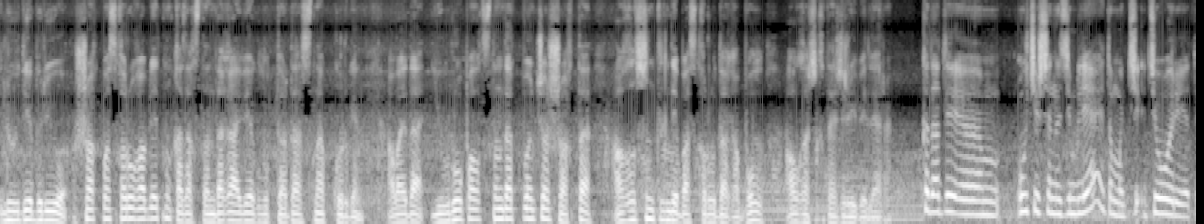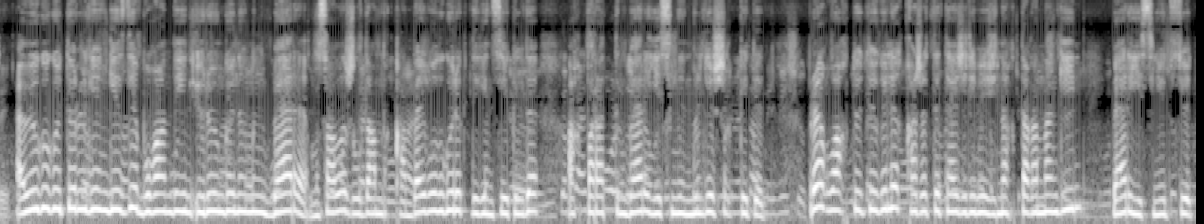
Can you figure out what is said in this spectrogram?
ілуде біреуі ұшақ басқару қабілетін Қазақстандағы авиаклубтарда сынап көрген. Алайда еуропалық стандарт бойынша ұшақты ағылшын тілінде басқарудағы бұл алғашқы тәжірибелері когда ты э, учишься на земле этому теории этой. Әуеге көтерілген кезде бұған дейін үйренгеніңнің бәрі мысалы жылдамдық қандай болу керек деген секілді ақпараттың бәрі есіңнен мүлде шығып кетеді. Бірақ уақыт өте келе қажетті тәжірибе жинақтағаннан кейін бәрі есіңе түседі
